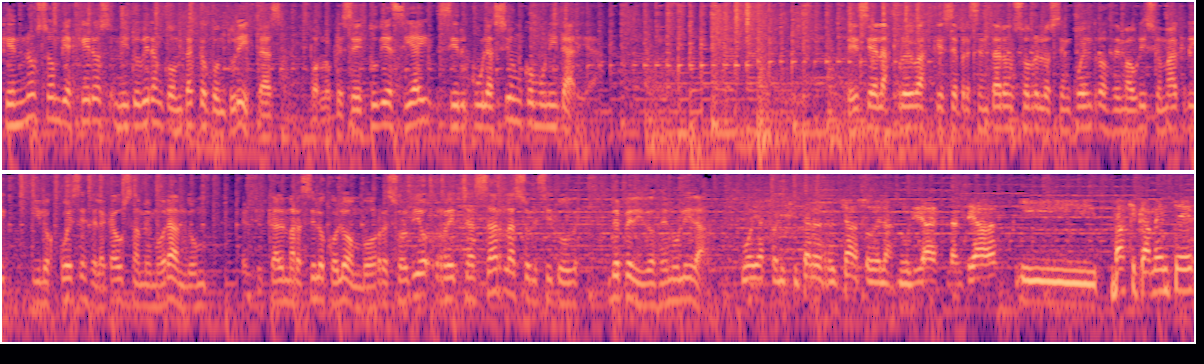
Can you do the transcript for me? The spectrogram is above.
que no son viajeros ni tuvieron contacto con turistas, por lo que se estudia si hay circulación comunitaria. Pese a las pruebas que se presentaron sobre los encuentros de Mauricio Macri y los jueces de la causa Memorándum, el fiscal Marcelo Colombo resolvió rechazar la solicitud de pedidos de nulidad. Voy a solicitar el rechazo de las nulidades planteadas y básicamente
